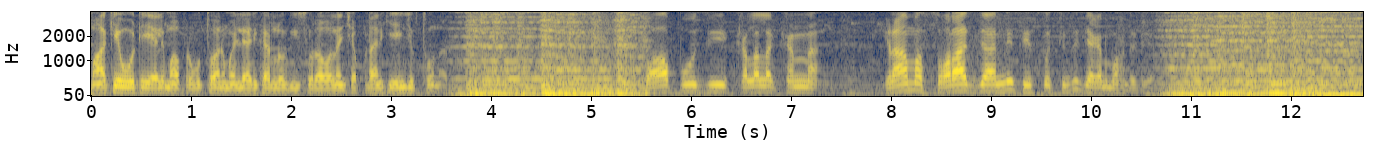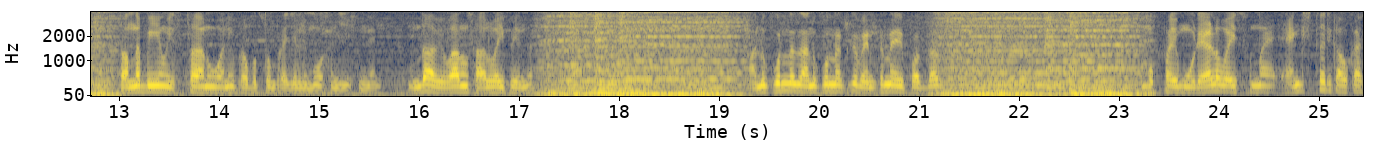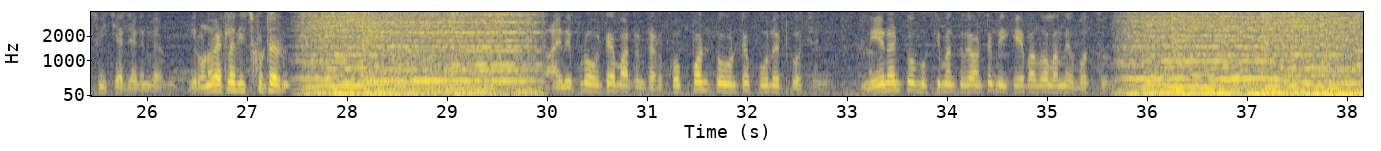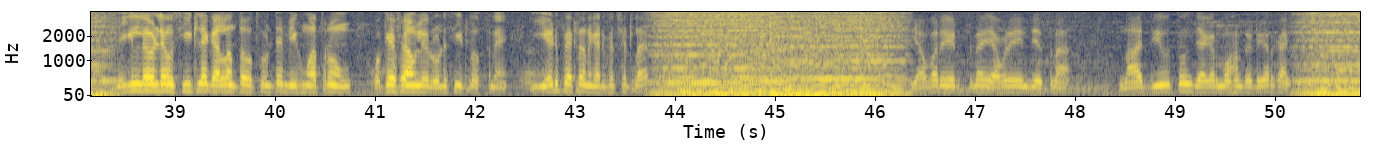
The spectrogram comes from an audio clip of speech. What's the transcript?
మాకే ఓటేయాలి మా ప్రభుత్వాన్ని మళ్ళీ అధికారంలోకి తీసుకురావాలని చెప్పడానికి ఏం చెప్తున్నారు? బాపూజీ కలల కన్నా గ్రామ స్వరాజ్యాన్ని తీసుకొచ్చింది జగన్మోహన్ రెడ్డి గారు. సన్న బియ్యం ఇస్తాను అని ప్రభుత్వం ప్రజల్ని మోసం చేసిందని. ఉందా వివాదం? సాల్వ్ అయిపోయిందా? అనుకున్నది అనుకున్నట్టుగా వెంటనే అయిపోద్దా? ముప్పై మూడేళ్ళ వయసున్న యంగ్స్టర్కి అవకాశం ఇచ్చారు జగన్ గారు. ఈ రుణం ఎట్లా తీసుకుంటారు? ఆయన ఎప్పుడు ఒకటే మాట అంటాడు కొప్పంటూ ఉంటే పూలెట్టుకోవచ్చని నేనంటూ ముఖ్యమంత్రిగా ఉంటే మీకు ఏ పదవులన్నీ ఇవ్వచ్చు. మిగిలిన వాళ్ళేమో సీట్లే గల్లంత అవుతుంటే మీకు మాత్రం ఒకే ఫ్యామిలీ రెండు సీట్లు వస్తున్నాయి. ఈ ఏడు ఎట్లా కనిపించట్లా? ఎవరు ఏడ్చినా ఎవరు ఏం చేసినా నా జీవితం జగన్మోహన్ రెడ్డి గారికి అంకితం.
